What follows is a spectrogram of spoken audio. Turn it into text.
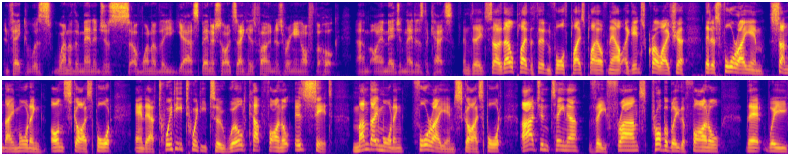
in fact, it was one of the managers of one of the uh, Spanish sides saying his phone is ringing off the hook. Um, I imagine that is the case. Indeed. So they'll play the third and fourth place playoff now against Croatia. That is 4 a.m. Sunday morning on Sky Sport. And our 2022 World Cup final is set Monday morning, 4 a.m. Sky Sport. Argentina v France, probably the final that we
